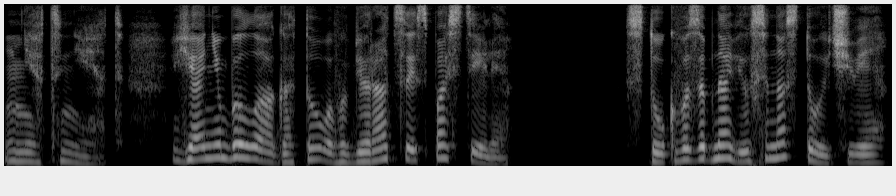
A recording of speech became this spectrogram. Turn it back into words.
нет-нет, я не была готова выбираться из постели. Стук возобновился настойчивее.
